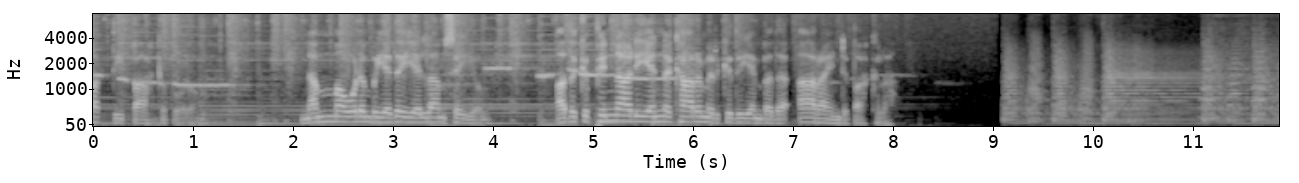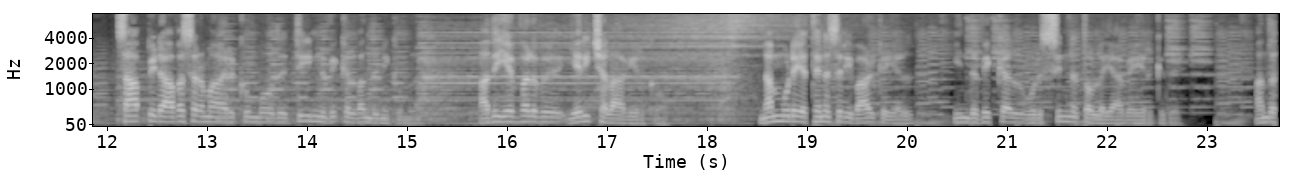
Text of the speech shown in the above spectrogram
பற்றி பார்க்க போகிறோம் நம்ம உடம்பு எதை எல்லாம் செய்யும்? அதுக்கு பின்னாடி என்ன காரம் இருக்குது என்பதை ஆராய்ந்து பார்க்கலாம். சாப்பிட அவசரமா இருக்கும்போது தீன்னு விக்கல் வந்து நிற்கும்ல அது எவ்வளவு எரிச்சலாக இருக்கும். நம்முடைய தினசரி வாழ்க்கையில் இந்த விக்கல் ஒரு சின்ன தொல்லையாகவே இருக்குது. அந்த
